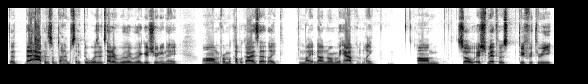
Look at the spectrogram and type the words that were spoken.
That, that happens sometimes. Like the Wizards had a really really good shooting night um, from a couple guys that like might not normally have them. Like so, Ish Smith was three for three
